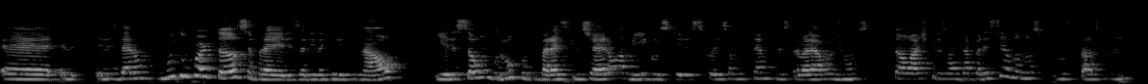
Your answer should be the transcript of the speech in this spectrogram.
É, eles deram muita importância para eles ali naquele final. E eles são um grupo que parece que eles já eram amigos, que eles se conheciam há muito tempo, que eles trabalhavam juntos. Então eu acho que eles vão estar aparecendo nos, nos próximos, hein?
